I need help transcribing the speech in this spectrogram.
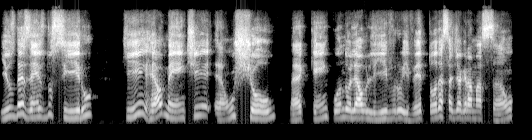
e os desenhos do Ciro, que realmente é um show, né? Quem quando olhar o livro e ver toda essa diagramação,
